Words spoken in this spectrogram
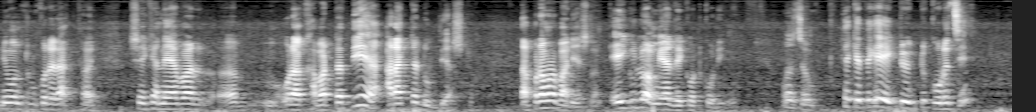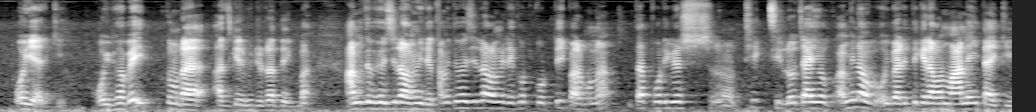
নিমন্ত্রণ করে রাখতে হয়। সেখানে আবার ওরা খাবারটা দিয়ে আর একটা ডুব দিয়ে আসলো। তারপর আমরা বাড়ি আসলাম। এইগুলো আমি আর রেকর্ড করিনি। বুঝছ? থেকে থেকে একটু একটু করেছি। ওই আর কি। ওইভাবেই তোমরা আজকের ভিডিওটা দেখবা। আমি তো ভেবেছিলাম আমি আমি তো ভেবেছিলাম আমি রেকর্ড করতেই পারব না। তার পরিবেশ ঠিক ছিল। যাই হোক, আমি না ওই বাড়িতে গেলে আমার মা নেই, তাই কি?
